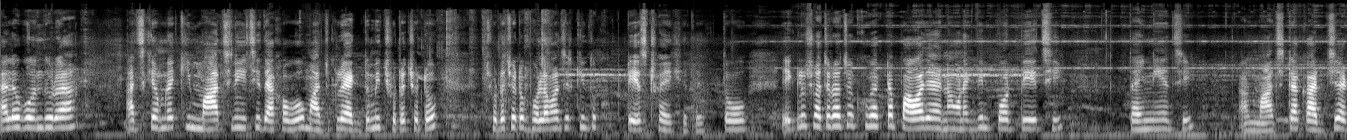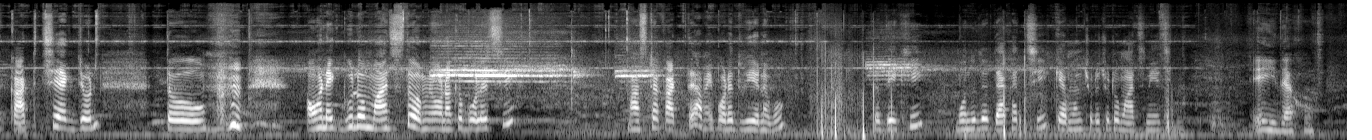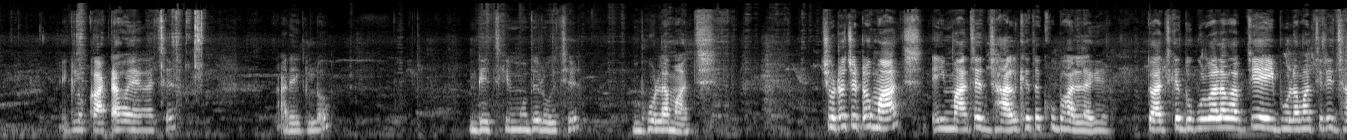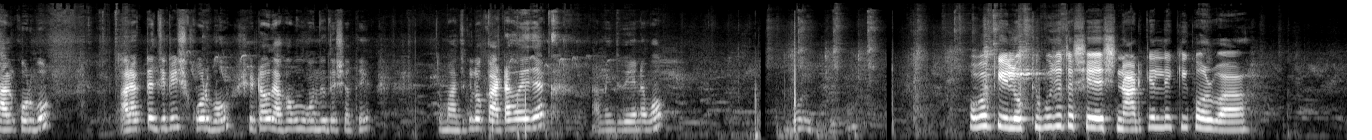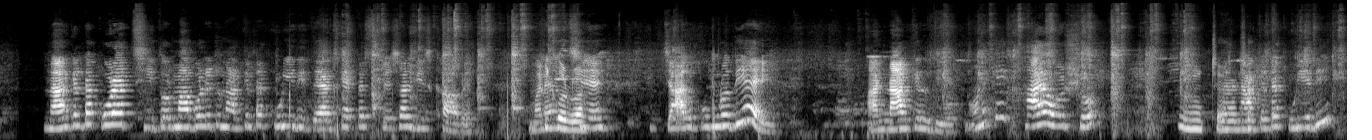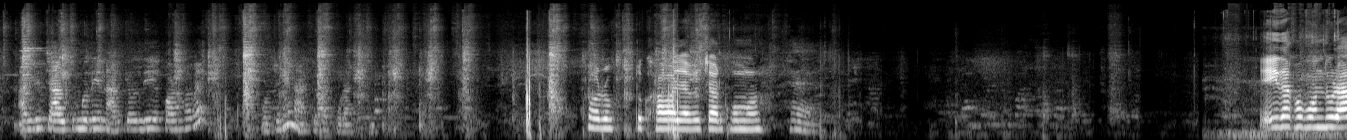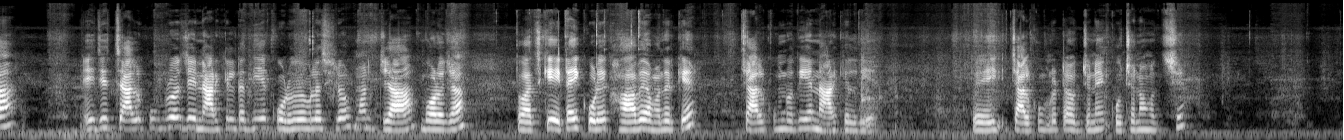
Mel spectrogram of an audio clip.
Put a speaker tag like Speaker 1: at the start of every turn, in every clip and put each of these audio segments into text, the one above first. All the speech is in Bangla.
Speaker 1: হ্যালো বন্ধুরা, আজকে আমরা কি মাছ নিয়েছি দেখাবো। মাছগুলো একদমই ছোট ছোট ছোট ছোট ভোলা মাছের কিন্তু খুব টেস্ট হয় খেতে। তো এগুলো সচরাচর খুব একটা পাওয়া যায় না অনেক দিন পর পেয়েছি, তাই নিয়েছি। আর মাছটা কাটছে কাটছে একজন, তো অনেকগুলো মাছ তো, আমি ওনাকে বলেছি মাছটা কাটতে, আমি পরে ধুয়ে নেব। তো দেখি, বন্ধুদের দেখাচ্ছি কেমন ছোট ছোট মাছ নিয়েছি। এই দেখো, এগুলো কাটা হয়ে গেছে। আর এগুলো ডেচকির মধ্যে রয়েছে ভোলা মাছ। ছোট ছোট মাছ, এই মাছের ঝাল খেতে খুব ভালো লাগে। তো আজকে দুপুরবেলা ভাবছি এই ভোলা মাছেরই ঝাল করব। আর একটা জিনিস করব, সেটাও দেখাবো বন্ধুদের সাথে। তো মাছগুলো কাটা হয়ে যাক, আমি ধুয়ে নেব।
Speaker 2: ওবা কি, লক্ষ্মী পুজো তো শেষ, নারকেল দিয়ে কী করবা?
Speaker 1: নারকেলটা কোড়াচ্ছি তোর মা বলে একটু নারকেলটা কুড়িয়ে দিতে আজকে একটা স্পেশাল ডিশ খাওয়াবে। মানে হচ্ছে চাল কুমড়ো দিয়ে আর নারকেল দিয়ে। অনেকেই খায় অবশ্য।
Speaker 2: আচ্ছা
Speaker 1: নারকেলটা কুড়িয়ে দিই আজকে চাল কুমড়ো দিয়ে নারকেল দিয়ে করা হবে ওর জন্যই নারকেলটা কুড়াচ্ছি
Speaker 2: করো একটু খাওয়া যাবে চাল কুমড়ো।
Speaker 1: হ্যাঁ। এই দেখো বন্ধুরা এই যে চাল কুমড়ো যে নারকেলটা দিয়ে করবে বলেছিল আমার যা, বড় যা, তো আজকে এটাই করে খাওয়াবে আমাদেরকে চাল কুমড়ো দিয়ে, নারকেল দিয়ে। তো এই চাল কুমড়োটা ওর জন্যই কোচানো হচ্ছে।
